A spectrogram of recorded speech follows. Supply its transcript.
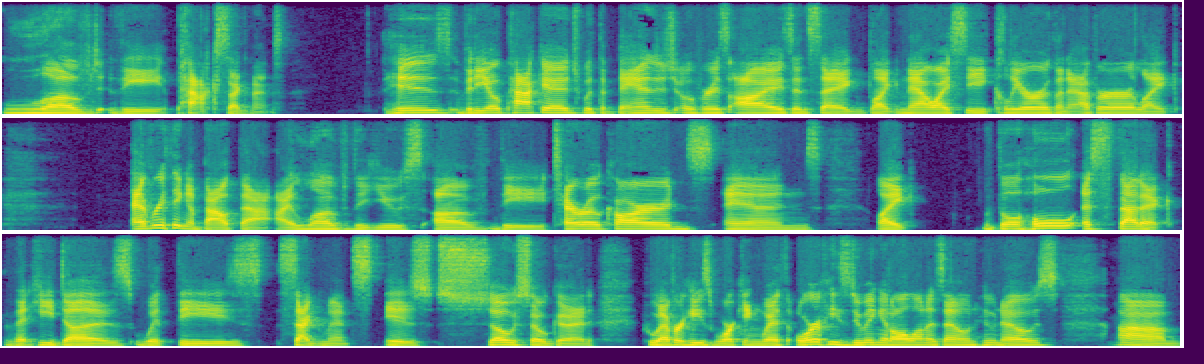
loved the PAC segment. His video package with the bandage over his eyes and saying, like, now I see clearer than ever. Like, everything about that. I loved the use of the tarot cards and, like, the whole aesthetic that he does with these segments is so, so good. Whoever he's working with, or if he's doing it all on his own, who knows? Um,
